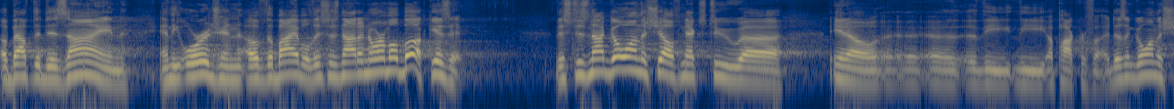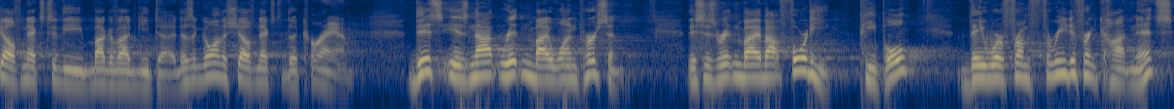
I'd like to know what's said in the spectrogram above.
about the design and the origin of the Bible? This is not a normal book, is it? This does not go on the shelf next to. Uh, you know, uh, uh, the, the Apocrypha. It doesn't go on the shelf next to the Bhagavad Gita. It doesn't go on the shelf next to the Quran. This is not written by one person. This is written by about 40 people. They were from three different continents.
